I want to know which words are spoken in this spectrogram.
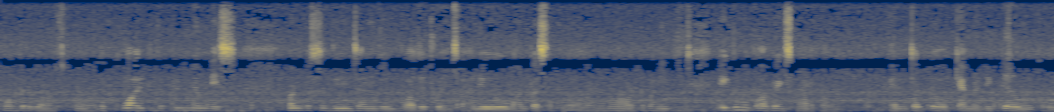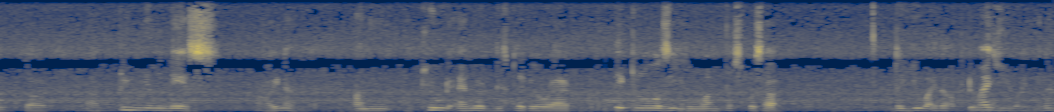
कम्पेयर गर्न सक्नु क्वालिटी द प्रिमियमनेस वान प्लस दिन्छ अनि जुन बजेट रेन्ज यो वान प्लस नट पनि एकदमै perfect smartphone and the camera detail the premiumness होइन अनि फ्लुड एन्ड्रोइड डिस्प्लेको एउटा टेक्नोलोजी जुन वान प्लसको छ the UI the optimise UI होइन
